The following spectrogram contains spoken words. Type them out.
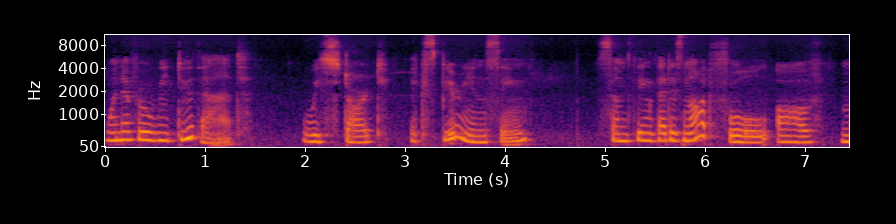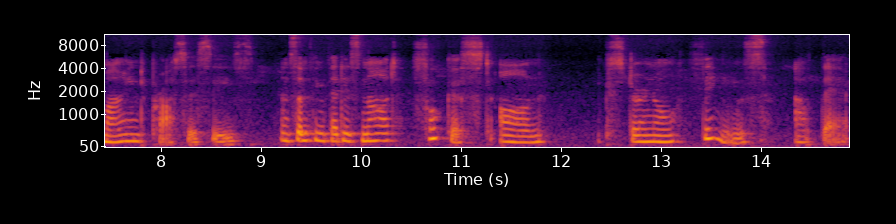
Whenever we do that, we start experiencing something that is not full of mind processes and something that is not focused on external things out there.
